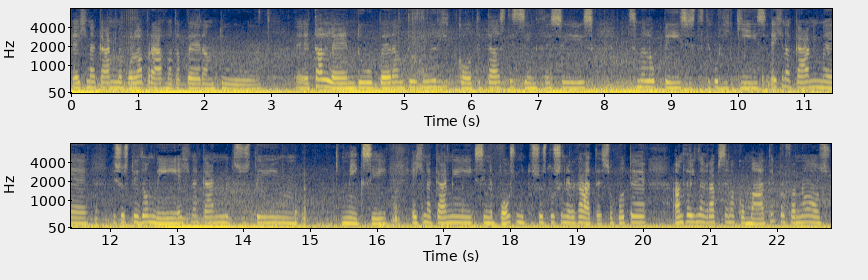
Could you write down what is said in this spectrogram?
έχει να κάνει με πολλά πράγματα πέραν του ε, ταλέντου, πέραν της δημιουργικότητας, της σύνθεσης, της μελοποίησης, της τυχουργικής. Έχει να κάνει με τη σωστή δομή, έχει να κάνει με τη σωστή μίξη, έχει να κάνει συνεπώς με τους σωστούς συνεργάτες. Οπότε, αν θέλεις να γράψεις ένα κομμάτι, προφανώς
